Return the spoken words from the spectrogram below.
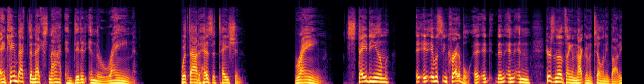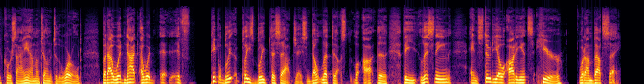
and came back the next night and did it in the rain without hesitation. Rain, stadium. It, it was incredible. It, it, and, and, and here's another thing I'm not going to tell anybody. Of course, I am. I'm telling it to the world. But I would not, I would, if people ble- please bleep this out, Jason. Don't let the, uh, the, the listening and studio audience hear what I'm about to say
